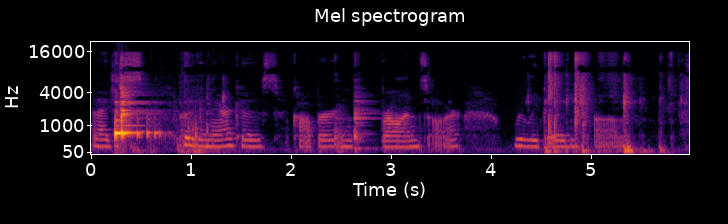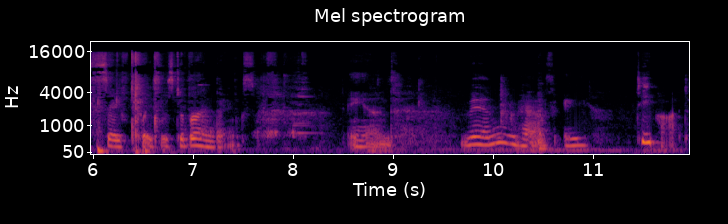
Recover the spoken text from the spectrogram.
and I just put it in there because copper and bronze are really good, um, safe places to burn things. And then you have a teapot.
